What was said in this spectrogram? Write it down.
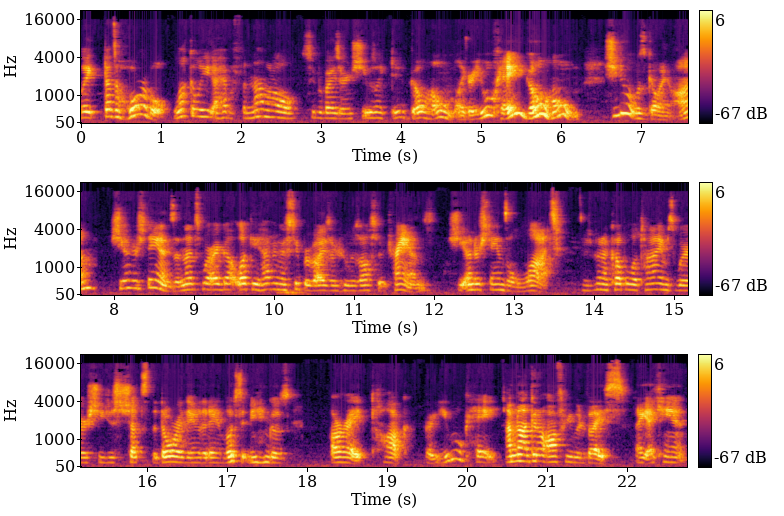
Like, that's horrible. Luckily, I have a phenomenal supervisor and she was like, dude, go home. Like, are you okay? Go home. She knew what was going on. She understands, and that's where I got lucky having a supervisor who was also trans. She understands a lot. There's been a couple of times where she just shuts the door at the end of the day and looks at me and goes, All right, talk. Are you okay? I'm not going to offer you advice. I, I can't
